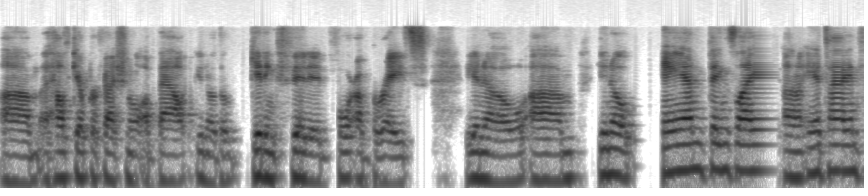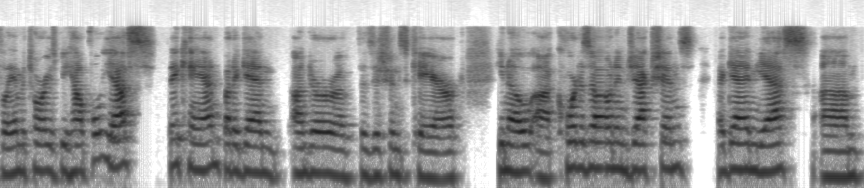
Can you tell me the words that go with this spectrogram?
um, a healthcare professional about, you know, the getting fitted for a brace. You know, um, you know, and things like uh, anti-inflammatories be helpful? Yes, they can, but again, under a physician's care. You know, uh, cortisone injections, again, yes, um,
